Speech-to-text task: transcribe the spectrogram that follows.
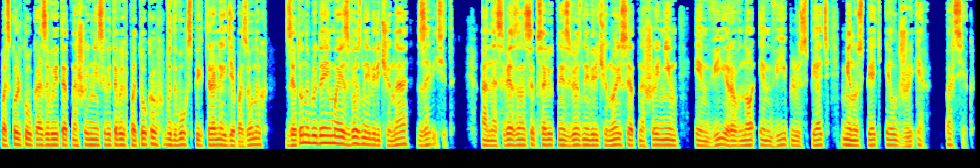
поскольку указывает отношение световых потоков в двух спектральных диапазонах, зато наблюдаемая звездная величина зависит. Она связана с абсолютной звездной величиной соотношением MV равно MV плюс 5 минус 5 LGR, парсек.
